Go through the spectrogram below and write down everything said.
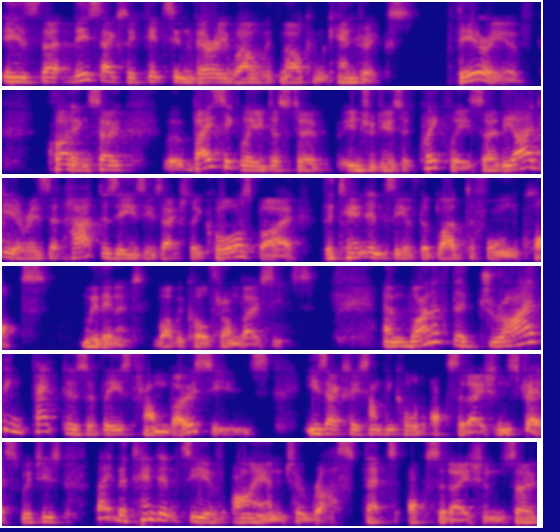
is that this actually fits in very well with Malcolm Kendrick's theory of clotting. So basically, just to introduce it quickly. So the idea is that heart disease is actually caused by the tendency of the blood to form clots within it, what we call thromboses. And one of the driving factors of these thromboses is actually something called oxidation stress, which is like the tendency of iron to rust. That's oxidation. So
